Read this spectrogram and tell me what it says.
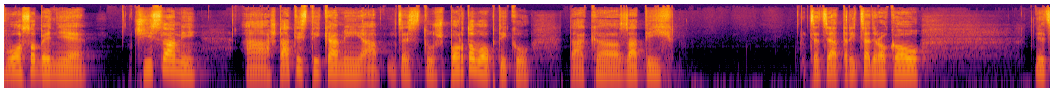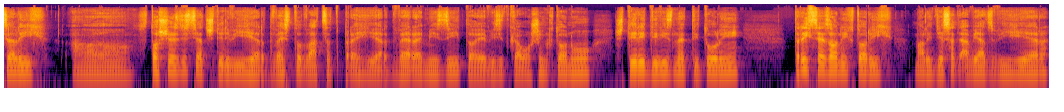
pôsobenie číslami a štatistikami a cez tú športovú optiku, tak e, za tých cca 30 rokov necelých 164 výhier, 220 prehier, 2 remízy, to je vizitka Washingtonu, 4 divizné tituly, 3 sezóny, v ktorých mali 10 a viac výhier,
